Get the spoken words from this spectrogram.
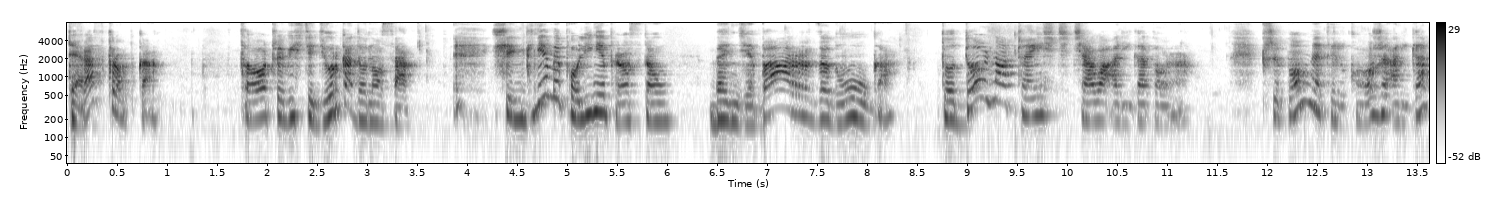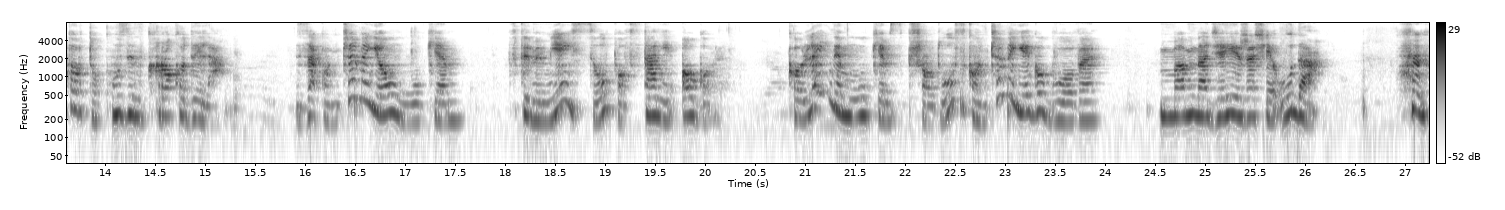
Teraz kropka. To oczywiście dziurka do nosa. Sięgniemy po linię prostą. Będzie bardzo długa. To dolna część ciała aligatora. Przypomnę tylko, że aligator to kuzyn krokodyla. Zakończymy ją łukiem. W tym miejscu powstanie ogon. Kolejnym łukiem z przodu skończymy jego głowę. Mam nadzieję, że się uda. Hm.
